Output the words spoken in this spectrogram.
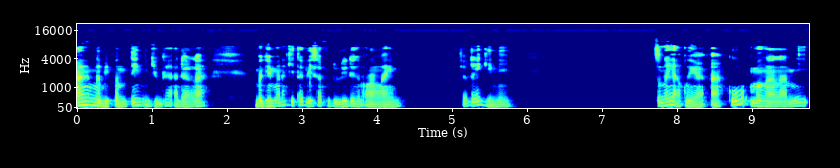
hal yang lebih penting juga adalah bagaimana kita bisa peduli dengan orang lain. Contohnya gini, sebenarnya aku ya, aku mengalami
